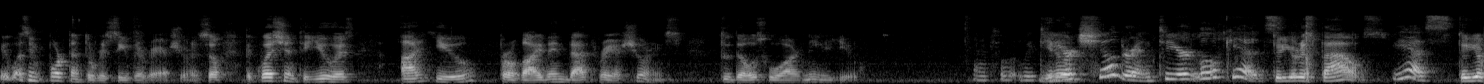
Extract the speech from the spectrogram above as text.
It was important to receive the reassurance. So the question to you is are you providing that reassurance to those who are near you? Absolutely. To You know- your children, to your little kids. To your spouse, yes. to your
